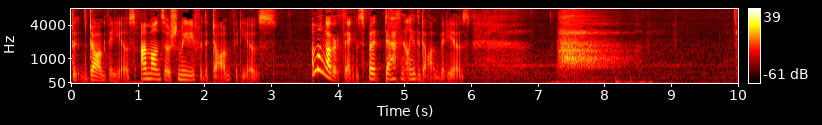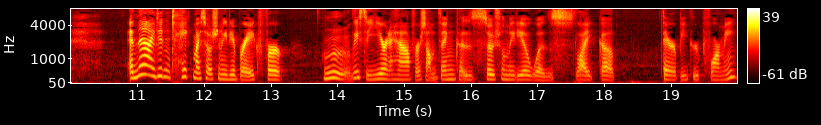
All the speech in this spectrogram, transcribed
The, the dog videos. I'm on social media for the dog videos. Among other things, but definitely the dog videos. And then I didn't take my social media break for ooh, at least a year and a half or something because social media was like a therapy group for me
